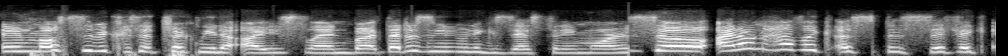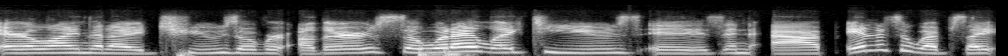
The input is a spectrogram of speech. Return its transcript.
and mostly because it took me to Iceland, but that doesn't even exist anymore. So I don't have like a specific airline that I choose over others. So what I like to use is an app and it's a website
